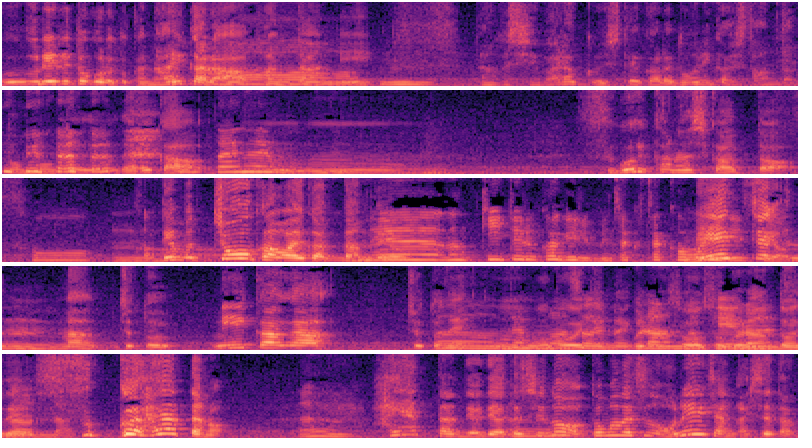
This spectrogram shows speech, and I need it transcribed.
う売れるところとかないから簡単に。うん。なんかしばらくしてからどうにかしたんだと思うけど 誰か。もったいないもんね。うん。すごい悲しかった、そうか、うん。でも超可愛かったんだよ、なんか聞いてる限りめちゃくちゃ可愛めっちゃ、いですよ。うん、まあちょっとメーカーがちょっとね、覚えてないけど。そうそうブブランドで。すっごい流行ったの。うん。流行ったんだよ。で私の友達のお姉ちゃんがしてたの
